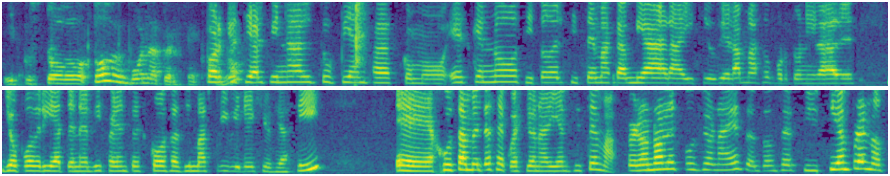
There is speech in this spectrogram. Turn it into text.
Y pues todo, todo en buena perfecta. Porque si al final tú piensas como, es que no, si todo el sistema cambiara y si hubiera más oportunidades, yo podría tener diferentes cosas y más privilegios y así, eh, justamente se cuestionaría el sistema, pero no les funciona eso. Entonces, si siempre nos,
